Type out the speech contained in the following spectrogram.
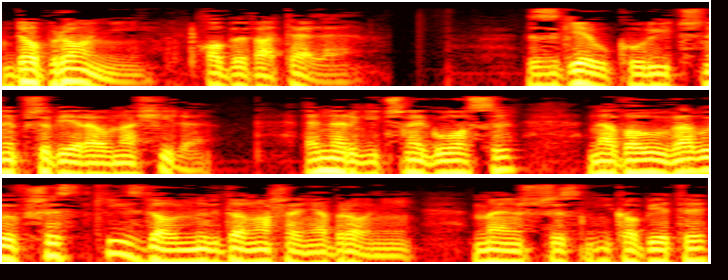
Do broni, obywatele! Zgiełk uliczny przybierał na sile. Energiczne głosy nawoływały wszystkich zdolnych do noszenia broni, mężczyzn i kobiety,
